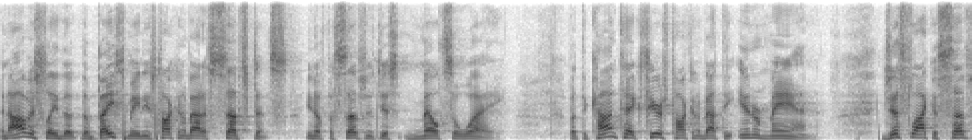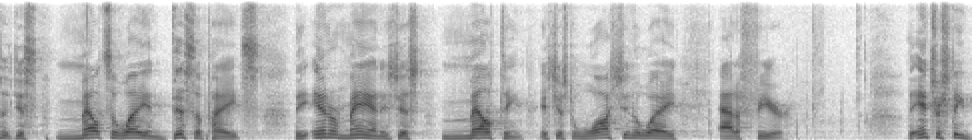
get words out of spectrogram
And obviously, the, the base meaning is talking about a substance. You know, if a substance just melts away. But the context here is talking about the inner man. Just like a substance just melts away and dissipates, the inner man is just melting. It's just washing away out of fear. The interesting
